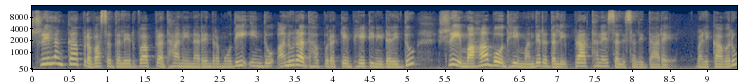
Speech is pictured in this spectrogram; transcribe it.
ಶ್ರೀಲಂಕಾ ಪ್ರವಾಸದಲ್ಲಿರುವ ಪ್ರಧಾನಿ ನರೇಂದ್ರ ಮೋದಿ ಇಂದು ಅನುರಾಧಾಪುರಕ್ಕೆ ಭೇಟಿ ನೀಡಲಿದ್ದು, ಶ್ರೀ ಮಹಾಬೋಧಿ ಮಂದಿರದಲ್ಲಿ ಪ್ರಾರ್ಥನೆ ಸಲ್ಲಿಸಲಿದ್ದಾರೆ. ಬಳಿಕ ಅವರು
